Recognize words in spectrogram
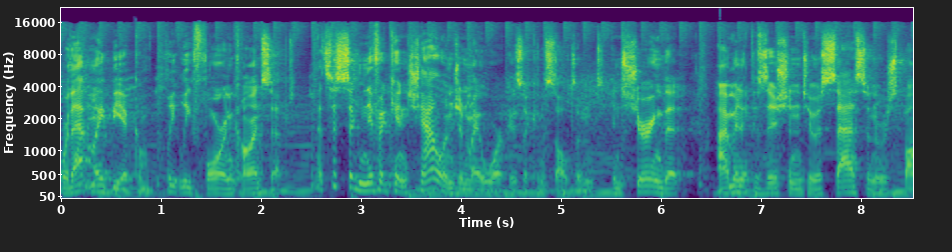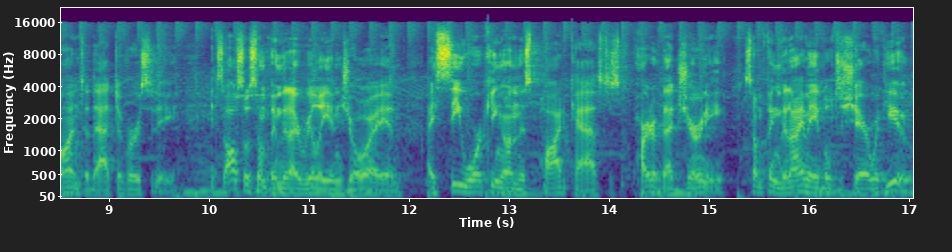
or that might be a completely foreign concept. That's a significant challenge in my work as a consultant, ensuring that I'm in a position to assess and respond to that diversity. It's also something that I really enjoy, and I see working on this podcast as part of that journey, something that I'm able to share with you.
